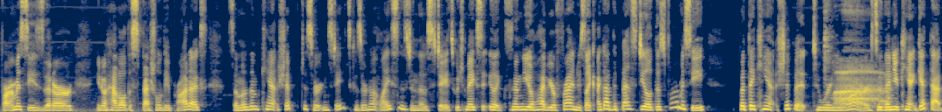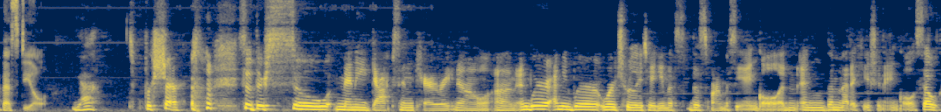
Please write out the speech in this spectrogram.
pharmacies that are you know have all the specialty products some of them can't ship to certain states because they're not licensed in those states which makes it like then you'll have your friend who's like i got the best deal at this pharmacy but they can't ship it to where you are so then you can't get that best deal yeah for sure. so there's so many gaps in care right now, um, and we're I mean we're we're truly taking this this pharmacy angle and and the medication angle. So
